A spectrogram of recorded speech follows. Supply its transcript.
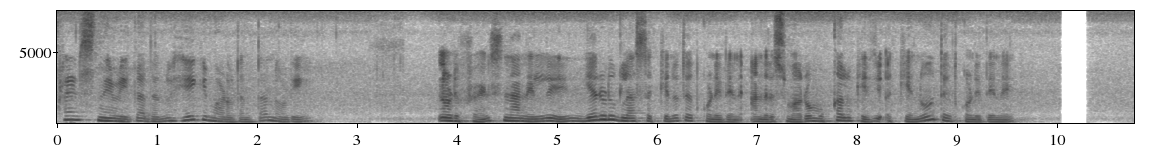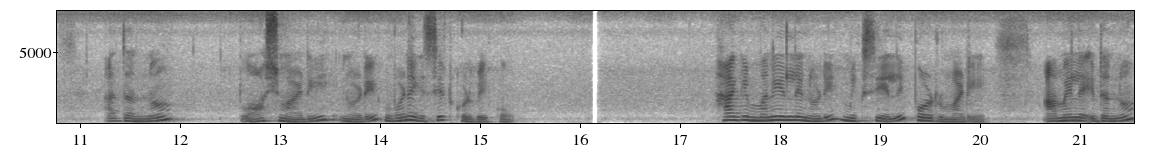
ಫ್ರೆಂಡ್ಸ್ ನೀವೀಗ ಅದನ್ನು ಹೇಗೆ ಮಾಡೋದಂತ ನೋಡಿ. ನೋಡಿ ಫ್ರೆಂಡ್ಸ್ ನಾನಿಲ್ಲಿ ಎರಡು ಗ್ಲಾಸ್ ಅಕ್ಕಿಯನ್ನು ತೆಗೆದುಕೊಂಡಿದ್ದೇನೆ. ಅಂದರೆ ಸುಮಾರು ಮುಕ್ಕಾಲು ಕೆ ಜಿ ಅಕ್ಕಿಯನ್ನು ತೆಗೆದುಕೊಂಡಿದ್ದೇನೆ. ಅದನ್ನು ವಾಶ್ ಮಾಡಿ, ನೋಡಿ, ಒಣಗಿಸಿ ಇಟ್ಕೊಳ್ಬೇಕು. ಹಾಗೆ ಮನೆಯಲ್ಲೇ ನೋಡಿ ಮಿಕ್ಸಿಯಲ್ಲಿ ಪೌಡ್ರ್ ಮಾಡಿ. ಆಮೇಲೆ ಇದನ್ನು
